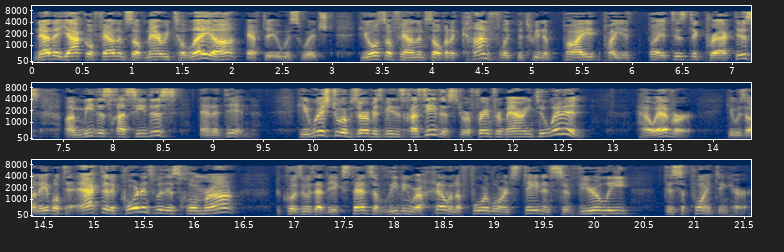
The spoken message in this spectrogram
now that Yaakov found himself married to Leah after it was switched, he also found himself in a conflict between a pietistic practice, a midas chasidus, and a din. He wished to observe his midas chasidus, to refrain from marrying two women. However, he was unable to act in accordance with his chumrah because it was at the expense of leaving Rachel in a forlorn state and severely disappointing her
